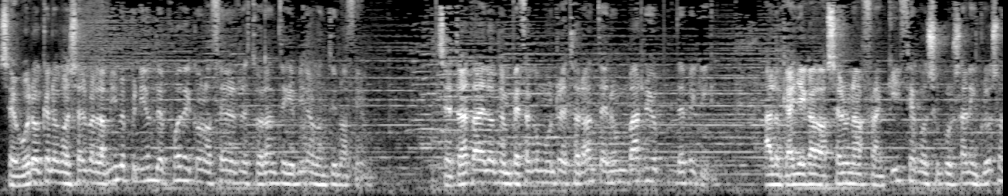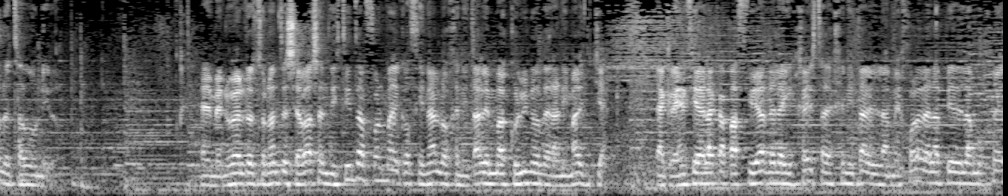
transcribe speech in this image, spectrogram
Seguro que no conservan la misma opinión después de conocer el restaurante que viene a continuación. Se trata de lo que empezó como un restaurante en un barrio de Pekín, a lo que ha llegado a ser una franquicia con sucursal incluso en Estados Unidos. El menú del restaurante se basa en distintas formas de cocinar los genitales masculinos del animal Jack. La creencia de la capacidad de la ingesta de genitales en la mejora de la piel de la mujer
